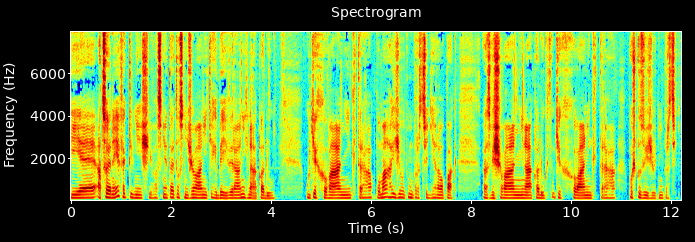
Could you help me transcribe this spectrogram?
je, a co je nejefektivnější, vlastně to je to snižování těch behaviorálních nákladů u těch chování, která pomáhají životnímu prostředí a naopak zvyšování nákladů u těch chování, která poškozují životní prostředí.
